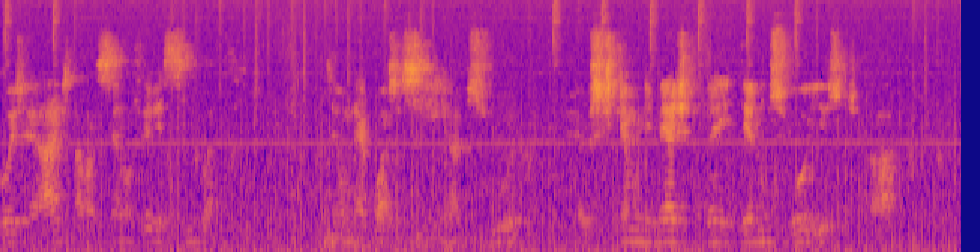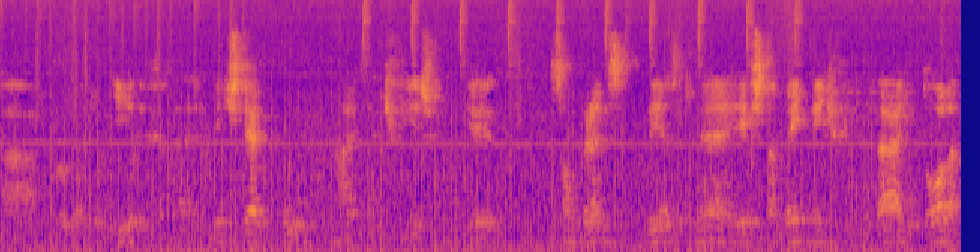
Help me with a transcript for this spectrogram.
dois reais, estava sendo oferecido a É um negócio assim absurdo. É, o sistema Unimed também denunciou isso, a, a Procuradoria, o Ministério Público, mas é difícil, porque são grandes empresas, né? eles também têm dificuldade, o dólar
